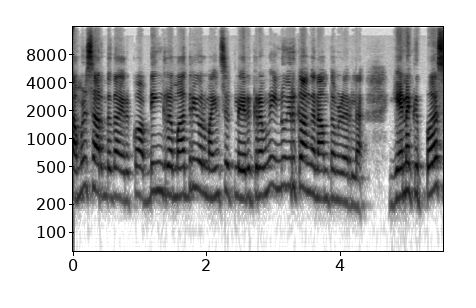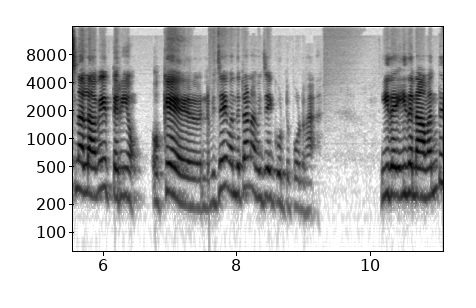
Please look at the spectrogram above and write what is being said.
தமிழ் சார்ந்ததாக இருக்கோ அப்படிங்கிற மாதிரி ஒரு மைண்ட் செட்டில் இருக்கிறவங்க இன்னும் இருக்காங்க நாம் தமிழரில். எனக்கு பர்சனலாகவே தெரியும். ஓகே விஜய் வந்துட்டா நான் விஜய் கூட்டு போடுவேன். இதை இதை நான் வந்து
